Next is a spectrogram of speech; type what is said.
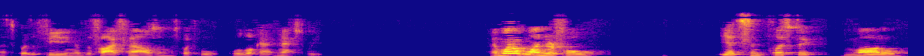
That's where the feeding of the 5,000 is what we'll, we'll look at next week. And what a wonderful yet simplistic model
